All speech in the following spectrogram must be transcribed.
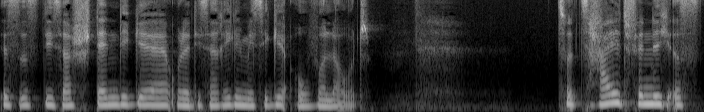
ist es dieser ständige oder dieser regelmäßige Overload zurzeit finde ich, ist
